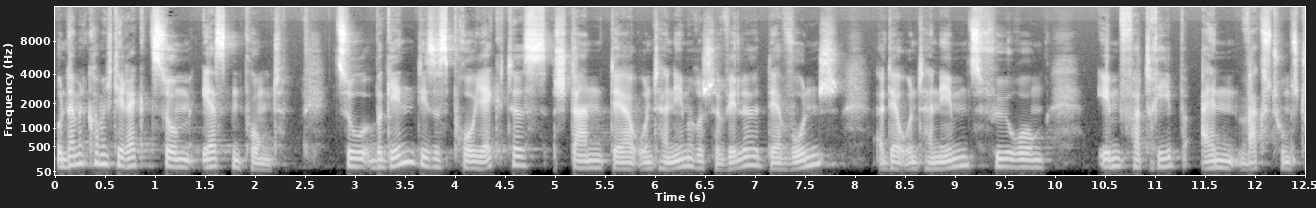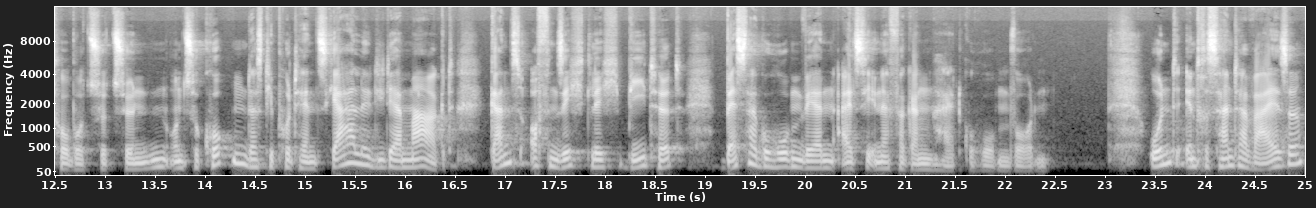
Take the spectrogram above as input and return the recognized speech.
Und damit komme ich direkt zum ersten Punkt. Zu Beginn dieses Projektes stand der unternehmerische Wille, der Wunsch äh, der Unternehmensführung, im Vertrieb ein Wachstumsturbo zu zünden und zu gucken, dass die Potenziale, die der Markt ganz offensichtlich bietet, besser gehoben werden, als sie in der Vergangenheit gehoben wurden. Und interessanterweise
